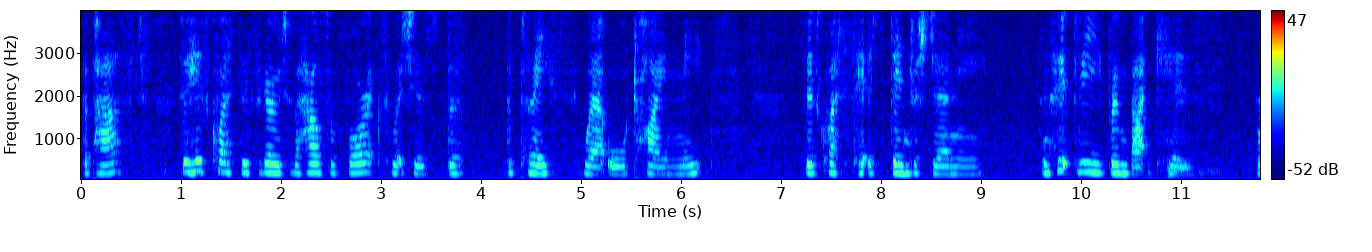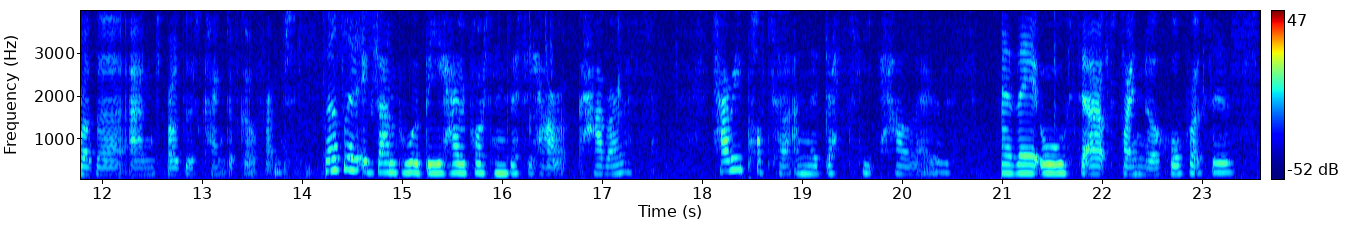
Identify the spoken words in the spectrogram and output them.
the past. So his quest is to go to the House of Foryx, which is the the place where all time meets. So his quest is to hit his dangerous journey and hopefully bring back his brother and brother's kind of girlfriend. Another example would be Harry Potter and the Deathly Hallows. Harry Potter and the Deathly Hallows. Uh, they all set out to find the Horcruxes.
